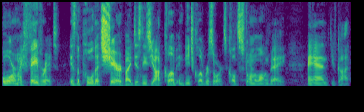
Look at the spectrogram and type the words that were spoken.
Or, my favorite is the pool that's shared by Disney's Yacht Club and Beach Club Resorts called Stormalong Bay. And you've got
